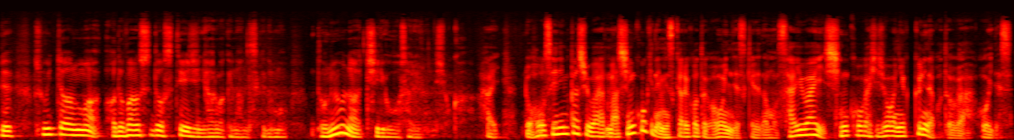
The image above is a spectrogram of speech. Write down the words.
でそういったまあアドバンスドステージにあるわけなんですけどもどのような治療をされるんでしょうか？はい、露胞性リンパ腫は、まあ、進行期で見つかることが多いんですけれども幸い進行が非常にゆっくりなことが多いです。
